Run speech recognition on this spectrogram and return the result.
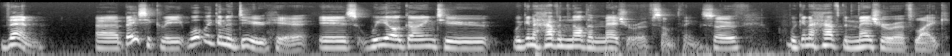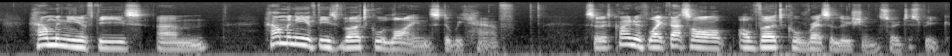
Then, uh, basically, what we're going to do here is we are going to, we're going to have another measure of something. So we're going to have the measure of like, how many of these um, how many of these vertical lines do we have? So it's kind of like that's our, our vertical resolution, so to speak.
